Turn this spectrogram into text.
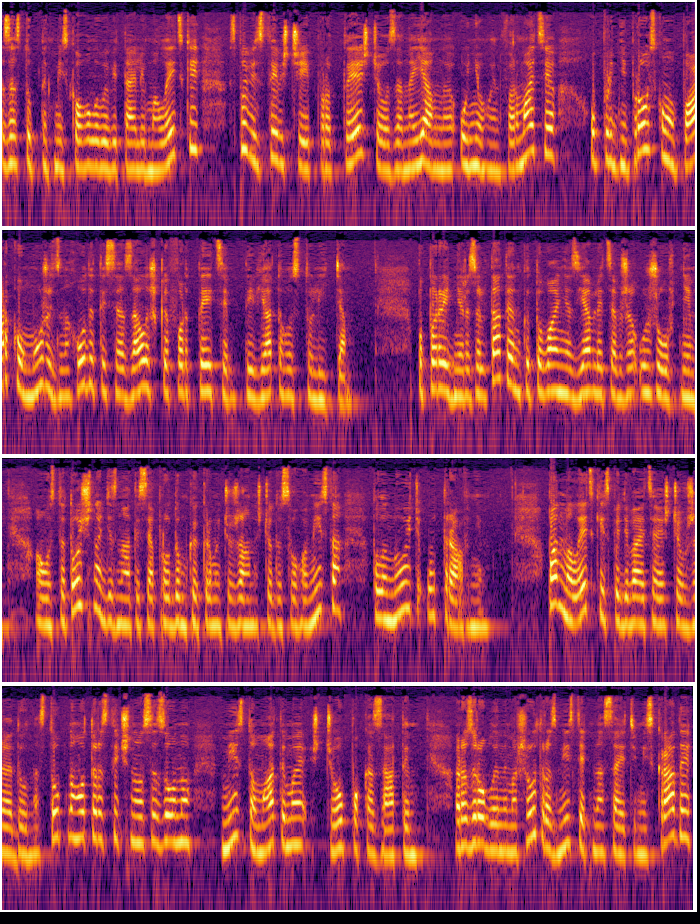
Заступник міського голови Віталій Малецький сповістив ще й про те, що за наявною у нього інформацією у Придніпровському парку можуть знаходитися залишки фортеці 9 століття. Попередні результати анкетування з'являться вже у жовтні, а остаточно дізнатися про думки кременчужан щодо свого міста планують у травні. Пан Малецький сподівається, що вже до наступного туристичного сезону місто матиме що показати. Розроблений маршрут розмістять на сайті міськради,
